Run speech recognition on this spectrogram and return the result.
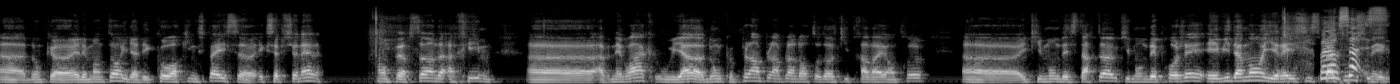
Euh, donc, Elementor, il a des coworking space exceptionnels en personne, à Achim, à Bnebrak, où il y a donc plein, plein, plein d'orthodoxes qui travaillent entre eux. Euh, et qui montent des startups, qui montent des projets. Et évidemment, ils réussissent bah pas tous, mais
